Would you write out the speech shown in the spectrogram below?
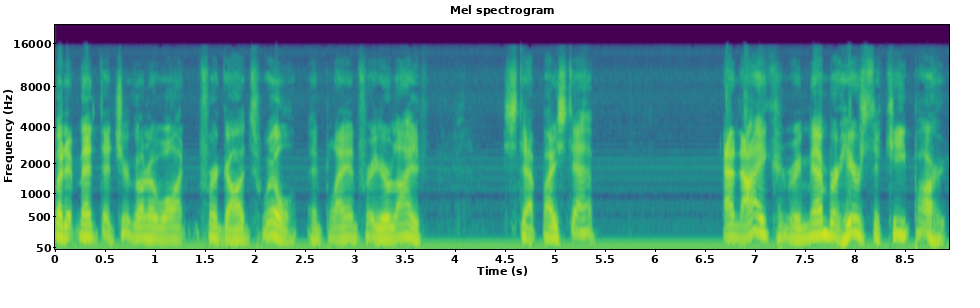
but it meant that you're going to want for God's will and plan for your life step by step. And I can remember here's the key part.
